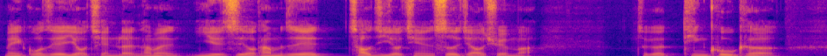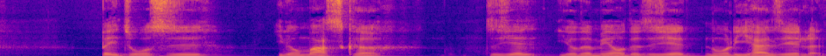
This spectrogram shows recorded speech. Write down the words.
美国这些有钱人，他们也是有他们这些超级有钱的社交圈嘛。这个听库克、贝佐斯、伊隆马斯克这些有的没有的这些那么厉害的这些人，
